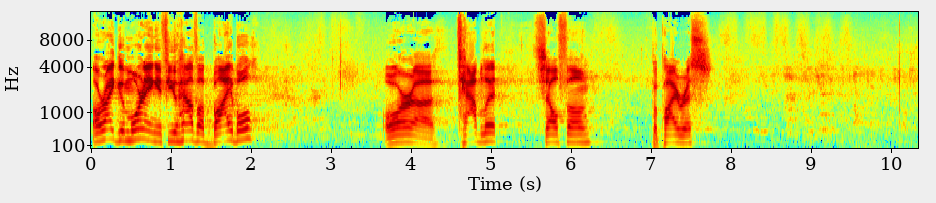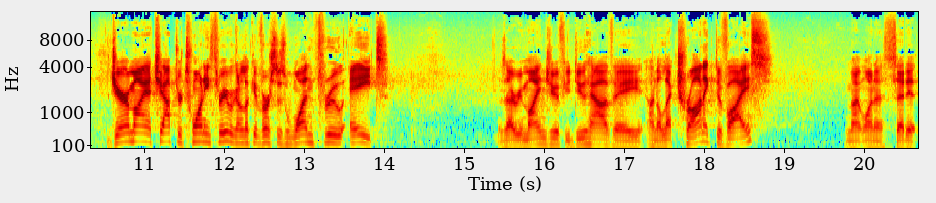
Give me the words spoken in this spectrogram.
All right, good morning. If you have a Bible or a tablet, cell phone, papyrus, Jeremiah chapter 23, we're going to look at verses 1 through 8. As I remind you, if you do have a, an electronic device, you might want to set it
